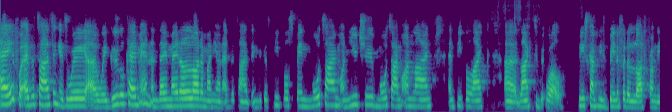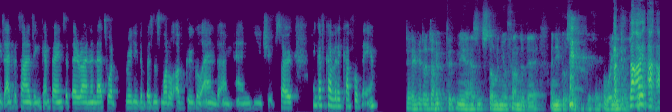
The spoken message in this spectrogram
A for advertising is where, uh, where Google came in and they made a lot of money on advertising because people spend more time on YouTube, more time online, and people like, uh, like to be, well, these companies benefit a lot from these advertising campaigns that they run, and that's what really the business model of Google and um, and YouTube. So I think I've covered a couple there. David, I hope that Mia hasn't stolen your thunder there and you've got something different. Away you go. no, I,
